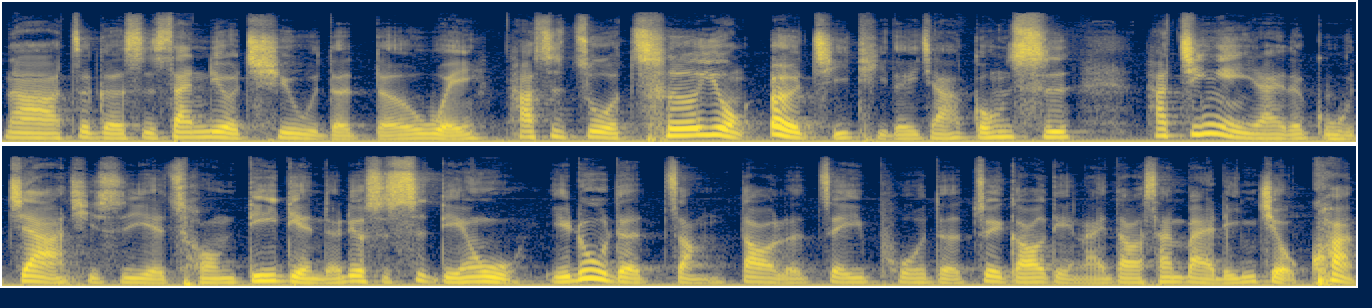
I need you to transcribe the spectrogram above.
那这个是三六七五的德维，它是做车用二极体的一家公司。它今年以来的股价其实也从低点的六十四点五一路的涨到了这一波的最高点，来到三百零九块。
